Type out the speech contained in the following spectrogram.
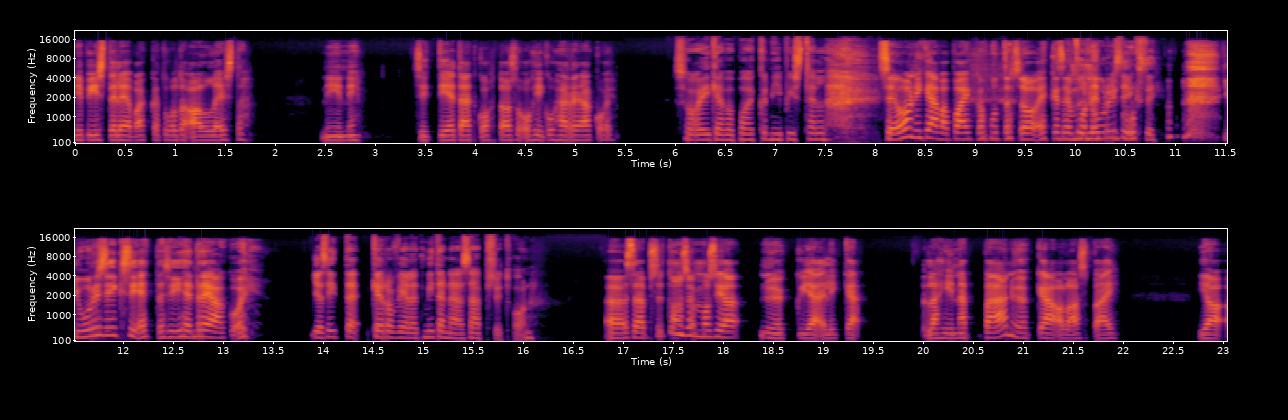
nipistelee vaikka tuolta alleista, niin, niin sitten tietää, että kohtaus on ohi, kun hän reagoi. Se on ikävä paikka nipistellä. Se on ikävä paikka, mutta se on ehkä semmoinen... Juuri niinku, siksi. Juuri siksi, että siihen reagoi. Ja sitten kerro vielä, että mitä nämä säpsyt on? Öö, säpsyt on semmoisia nyökkyjä, eli lähinnä pää nyökkää alaspäin. Ja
